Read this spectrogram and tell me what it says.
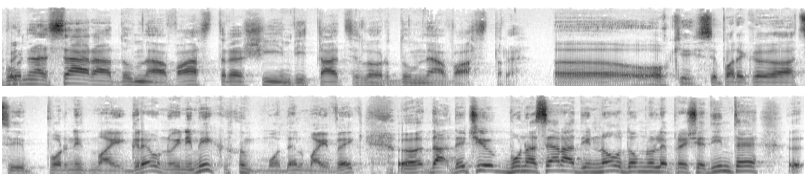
Bună seara dumneavoastră și invitaților dumneavoastră. Uh, ok, se pare că ați pornit mai greu, nu-i nimic, model mai vechi. Uh, Da, deci bună seara din nou, domnule președinte. Uh,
